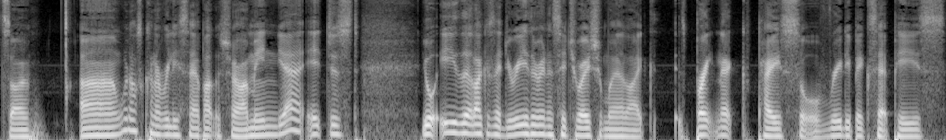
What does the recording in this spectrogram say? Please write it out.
So uh, what else can I really say about the show? I mean, yeah, it just you're either like I said, you're either in a situation where like it's breakneck pace, sort of really big set piece,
